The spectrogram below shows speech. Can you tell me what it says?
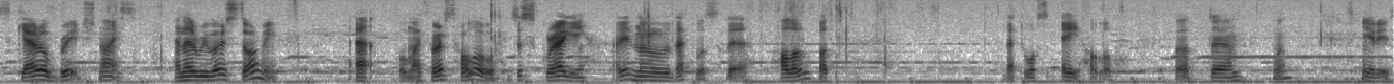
Skyarrow Bridge, nice. And a reverse Starmie. Uh, for my first holo, it's a Scraggy. I didn't know that was the holo, but that was a holo. but um, well, here it is.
